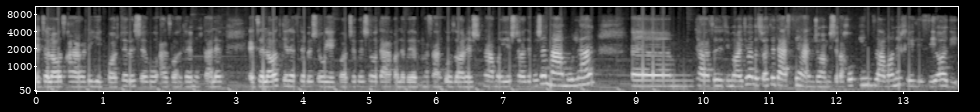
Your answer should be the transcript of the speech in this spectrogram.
اطلاعات قرار یک پارچه بشه و از واحدهای مختلف اطلاعات گرفته بشه و یک پارچه بشه و در قالب مثلا گزارش نمایش داده بشه معمولا توسط تیم آیتی و به صورت دستی انجام میشه. و خب این زمان خیلی زیادی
